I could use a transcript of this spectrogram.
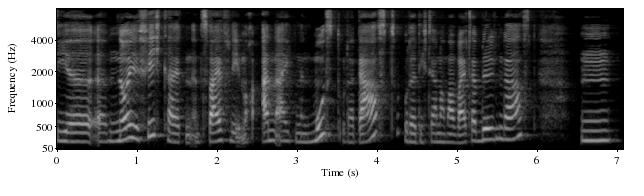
dir ähm, neue Fähigkeiten im Zweifel eben auch aneignen musst oder darfst oder dich da nochmal weiterbilden darfst. Mm,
